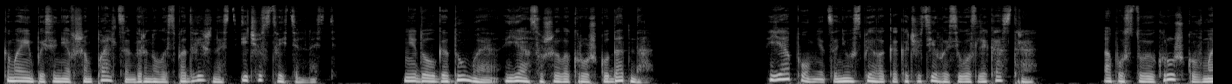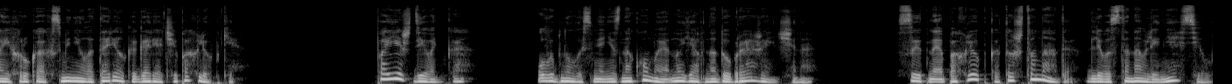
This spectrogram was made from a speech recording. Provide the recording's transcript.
К моим посиневшим пальцам вернулась подвижность и чувствительность. Недолго думая, я осушила кружку до дна — я, помнится, не успела, как очутилась возле костра. а пустую кружку в моих руках сменила тарелка горячей похлебки. «Поешь, девонька», — улыбнулась мне незнакомая, но явно добрая женщина. «Сытная похлебка то, что надо для восстановления сил».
